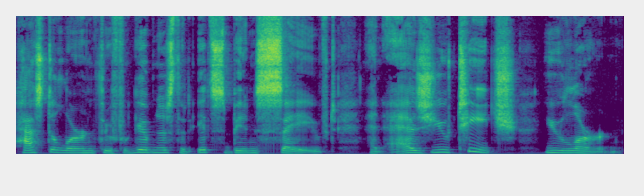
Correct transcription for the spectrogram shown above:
has to learn through forgiveness that it's been saved. And as you teach, you learn.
